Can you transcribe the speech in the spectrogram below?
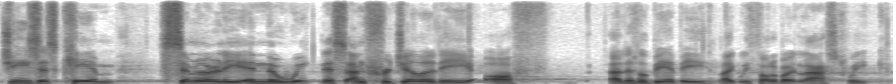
Jesus came similarly in the weakness and fragility of a little baby, like we thought about last week.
